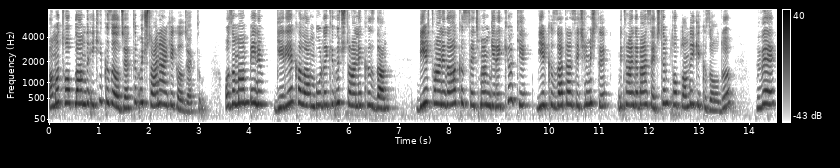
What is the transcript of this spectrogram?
ama toplamda iki kız alacaktım, üç tane erkek alacaktım. O zaman benim geriye kalan buradaki üç tane kızdan bir tane daha kız seçmem gerekiyor ki bir kız zaten seçilmişti. Bir tane de ben seçtim. Toplamda iki kız oldu. Ve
